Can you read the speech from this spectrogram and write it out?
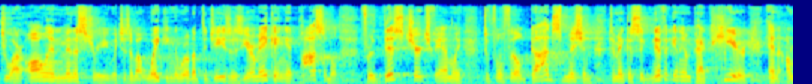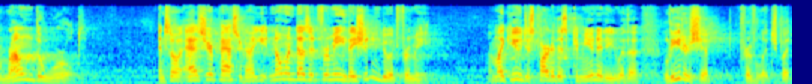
to our all in ministry, which is about waking the world up to Jesus. You're making it possible for this church family to fulfill God's mission to make a significant impact here and around the world. And so, as your pastor, now, you, no one does it for me. They shouldn't do it for me. I'm like you, just part of this community with a leadership privilege. But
